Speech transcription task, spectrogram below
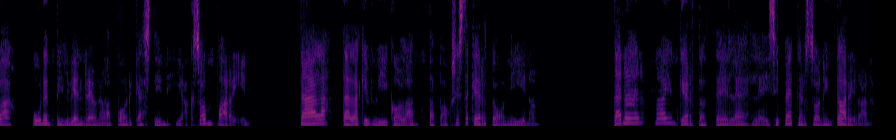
Tervetuloa uuden Pilvien reunalla podcastin jakson pariin. Täällä tälläkin viikolla tapauksista kertoo Niina. Tänään mä aion kertoa teille Leisi Petersonin tarinan.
